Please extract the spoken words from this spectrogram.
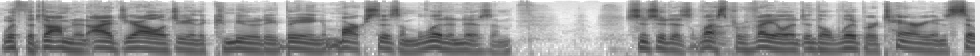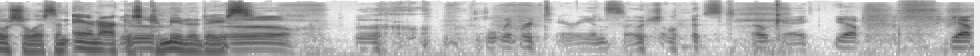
with the dominant ideology in the community being Marxism Leninism, since it is less prevalent in the libertarian, socialist, and anarchist communities. Ugh. Ugh. Libertarian socialist. Okay. Yep. Yep.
